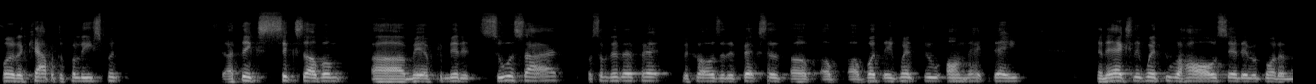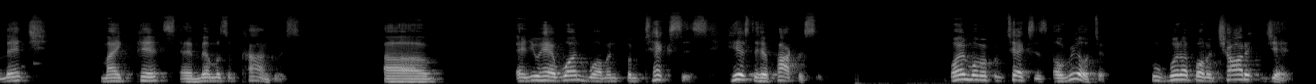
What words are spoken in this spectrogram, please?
one of the Capitol policemen. I think six of them uh, may have committed suicide or something to that effect because of the effects of, of, of, what they went through on that day. And they actually went through the halls saying they were going to lynch Mike Pence and members of Congress. Uh, and you had one woman from Texas. Here's the hypocrisy. One woman from Texas, a realtor, who went up on a chartered jet,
